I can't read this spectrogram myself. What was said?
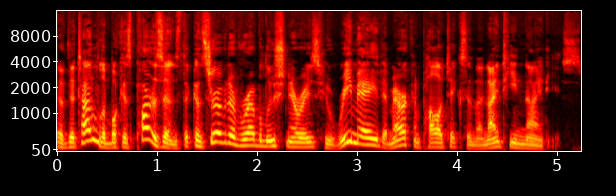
Uh, The title of the book is Partisans, the Conservative Revolutionaries Who Remade American Politics in the 1990s.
